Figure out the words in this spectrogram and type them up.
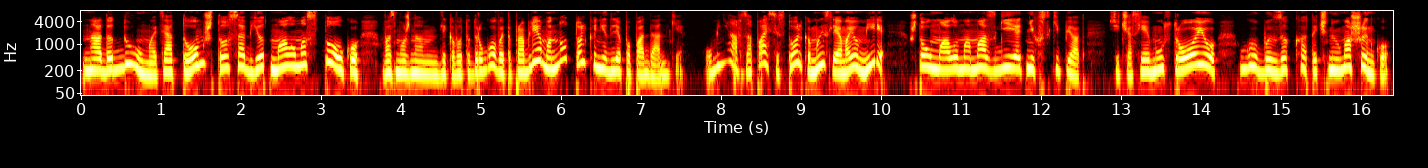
надо думать о том, что собьет Малума с толку. Возможно, для кого-то другого это проблема, но только не для попаданки. У меня в запасе столько мыслей о моем мире, что у Малума мозги от них вскипят. Сейчас я ему устрою губозакаточную машинку.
